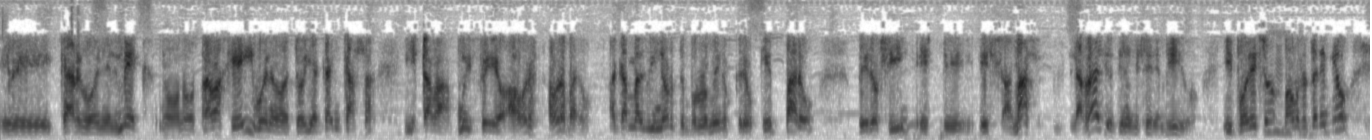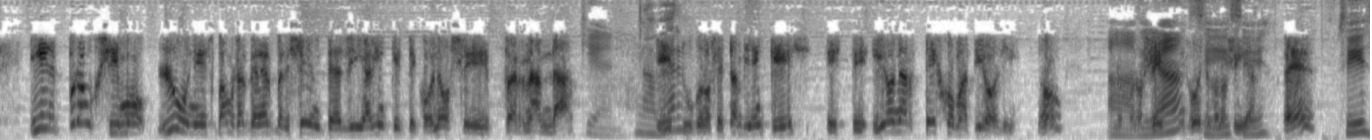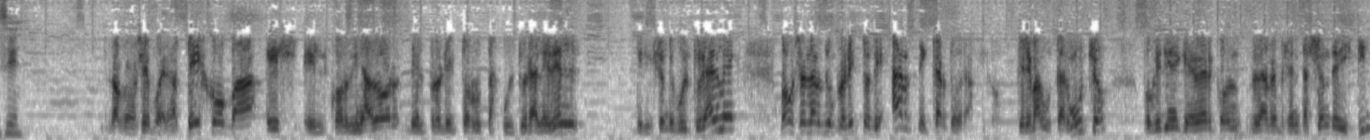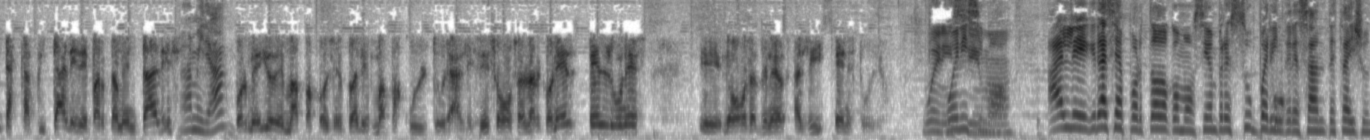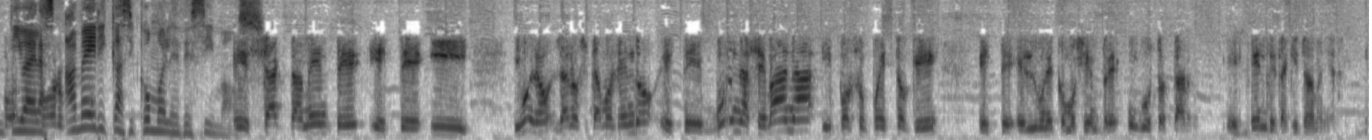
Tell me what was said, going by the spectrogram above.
eh, cargo en el MEC. No, no trabajé y bueno, estoy acá en casa y estaba muy feo. Ahora, ahora paró. Acá en Malvin Norte por lo menos creo que paró. Pero sí, este, es además la radio tiene que ser en vivo y por eso vamos a estar en vivo. Y el próximo lunes vamos a tener presente allí alguien que te conoce, Fernanda, ¿Quién? Que ver. tú conoces también, que es este Leonard Tejo Matioli, ¿no? Lo Ah, conocés, mirá, vos te conocías, sí. ¿eh? Sí, sí. Lo conocés, bueno. Tejo va, es el coordinador del proyecto Rutas Culturales del Dirección de Cultura del MEC. Vamos a hablar de un proyecto de arte cartográfico, que le va a gustar mucho, porque tiene que ver con la representación de distintas capitales departamentales Ah, mira. por medio de mapas conceptuales, mapas culturales. De eso vamos a hablar con él el lunes, eh, lo vamos a tener allí en estudio. Buenísimo. Buenísimo. Ale, gracias por todo, como siempre, súper interesante esta disyuntiva de las por- Américas y cómo les decimos. Exactamente, este, y, y bueno, ya nos estamos yendo, este, buena semana y por supuesto que este, el lunes, como siempre, un gusto estar eh, en De Taquito de la Mañana.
